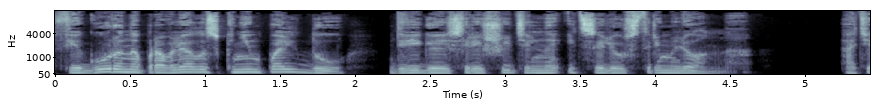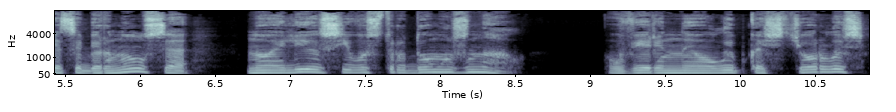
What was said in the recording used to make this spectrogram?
Фигура направлялась к ним по льду, двигаясь решительно и целеустремленно. Отец обернулся, но Элиас его с трудом узнал. Уверенная улыбка стерлась,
